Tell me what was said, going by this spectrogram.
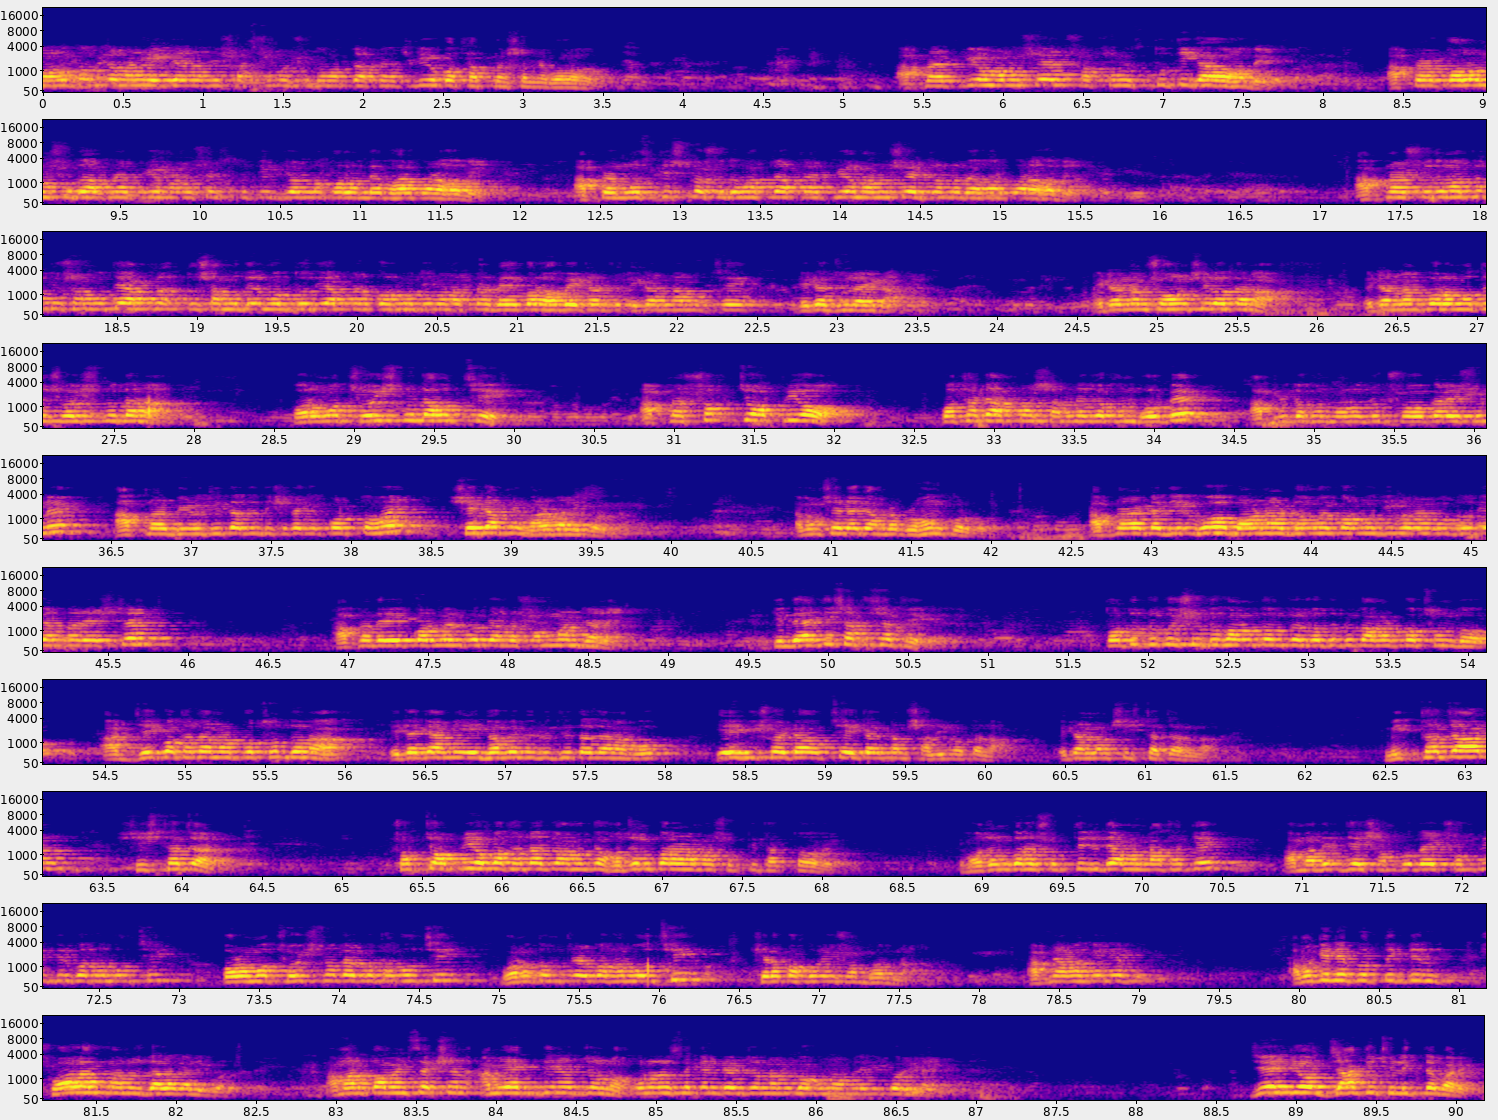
গণতন্ত্র মানে এটা না যে সবসময় শুধুমাত্র আপনার প্রিয় কথা আপনার সামনে বলা হবে। আপনার প্রিয় মানুষের সবসময় স্তুতি গাওয়া হবে। আপনার কলম শুধু আপনার প্রিয় মানুষের স্তুতির জন্য কলম ব্যবহার করা হবে। আপনার মস্তিষ্ক শুধুমাত্র আপনার প্রিয় মানুষের জন্য ব্যবহার করা হবে। আপনার শুধুমাত্র তুষামুতে আপনার তুষামুদের মধ্য দিয়ে আপনার কর্মজীবন আপনার ব্যয় করা হবে। এটার এটার নাম হচ্ছে এটা জুলাই না। এটার নাম সহনশীলতা না। এটার নাম পরমত সহিষ্ণুতা না। পরমত সহিষ্ণুতা হচ্ছে। আপনার সবচেয়ে অপ্রিয় কথাটা আপনার সামনে যখন বলবে, আপনি তখন মনোযোগ সহকারে শুনে আপনার বিরোধিতা যদি সেটাকে করতে হয়, সেটা আপনি ভারবালি করবেন। এবং সেটাকে আমরা গ্রহণ করব। আপনার একটা দীর্ঘ বর্ণাঢ্যময় কর্মজীবনের মধ্য দিয়ে আপনারা এসছেন। আপনাদের এই কর্মের প্রতি আমরা সম্মান জানাই। কিন্তু একই সাথে সাথে ততটুকুই শুধু গণতন্ত্র, যতটুকু আমার পছন্দ, আর যেই কথাটা আমার পছন্দ না, এটাকে আমি এইভাবে বিরোধিতা জানাব এই বিষয়টা হচ্ছে এটার নাম শালীনতা না, এটার নাম শিষ্টাচার না। মিথ্যাচার, শিষ্টাচার, সবচেয়ে অপ্রিয় কথাটাকে আমাকে হজম করার আমার শক্তি থাকতে হবে। হজম করার শক্তি যদি আমার না থাকে, আমাদের যে সাম্প্রদায়িক সম্প্রীতির কথা বলছি, পরমত সহিষ্ণুতার কথা বলছি, গণতন্ত্রের কথা বলছি, সেটা কখনোই সম্ভব না। আপনি আমাকে নিয়ে আমাকে নিয়ে প্রত্যেকদিন সোয়া লাখ মানুষ গালাগালি করে। আমার কমেন্ট সেকশন আমি একদিনের জন্য, পনেরো সেকেন্ডের জন্য আমি কখনো অনলাইন করি নাই। যে কেউ যা কিছু লিখতে পারে।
